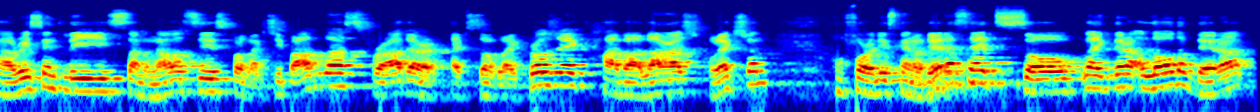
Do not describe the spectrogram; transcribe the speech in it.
Uh, recently, some analysis from like ChIP Atlas for other types of like project have a large collection for this kind of data sets. So like there are a lot of data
